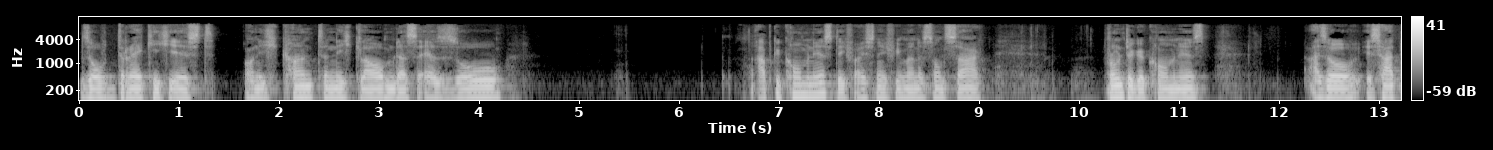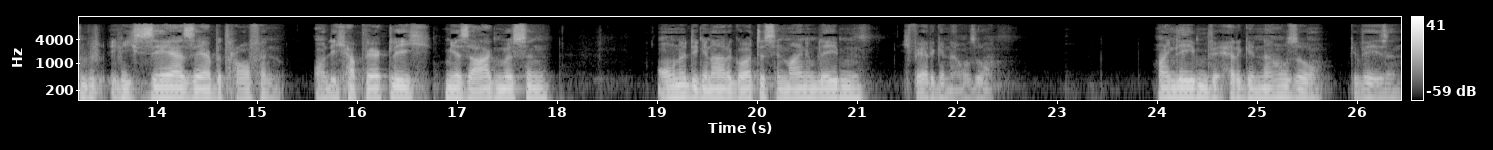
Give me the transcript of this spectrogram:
so dreckig ist und ich konnte nicht glauben, dass er so abgekommen ist. Ich weiß nicht, wie man das sonst sagt. Runtergekommen ist. Also es hat mich sehr, sehr betroffen. Und ich habe wirklich mir sagen müssen, ohne die Gnade Gottes in meinem Leben, ich wäre genauso. Mein Leben wäre genauso gewesen.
